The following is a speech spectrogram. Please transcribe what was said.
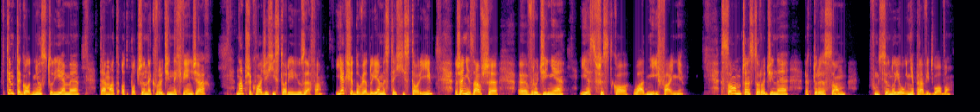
W tym tygodniu studiujemy temat odpoczynek w rodzinnych więziach na przykładzie historii Józefa. Jak się dowiadujemy z tej historii, że nie zawsze e, w rodzinie jest wszystko ładnie i fajnie. Są często rodziny, e, które są, funkcjonują nieprawidłowo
